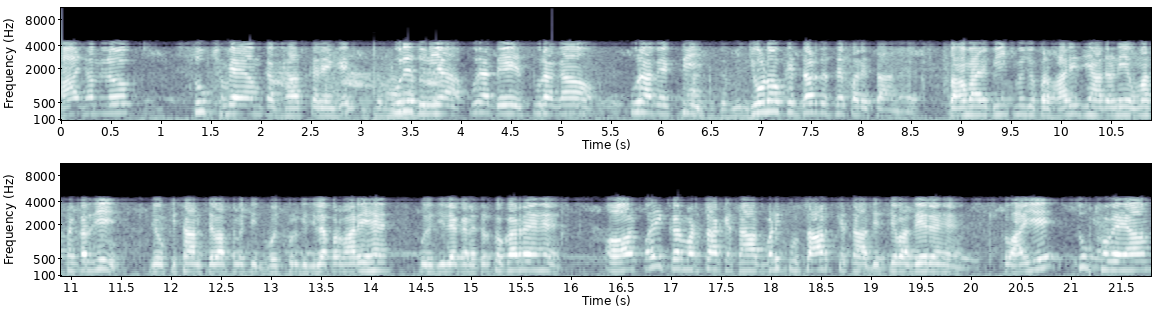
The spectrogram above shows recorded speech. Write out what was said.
आज हम लोग सूक्ष्म व्यायाम का अभ्यास करेंगे। पूरी दुनिया, पूरा देश, पूरा गाँव, पूरा व्यक्ति जोड़ों के दर्द से परेशान है। तो हमारे बीच में जो प्रभारी जी आदरणीय उमा शंकर जी, जो किसान सेवा समिति भोजपुर के जिला प्रभारी हैं, पूरे ज़िले का नेतृत्व कर रहे हैं और बड़ी कर्मठता के साथ, बड़ी पुरुषार्थ के साथ ये सेवा दे रहे हैं। तो आइए, सूक्ष्म व्यायाम,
